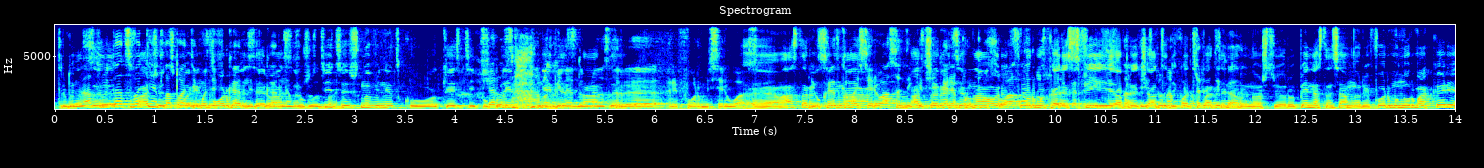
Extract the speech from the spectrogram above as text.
trebuia să uitați faceți la toate modificările pe care le-am făcut. Justiție și nu veniți cu chestii populiste. Și în opinia dumneavoastră reforme serioase. Asta Eu cred că mai serioasă decât cei care am propus o reformă care să fie apreciată de foarte foarte radical. partenerii noștri europeni. Asta înseamnă o reformă în urma căreia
